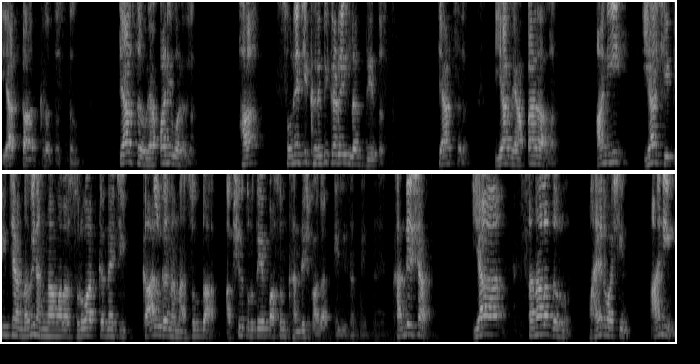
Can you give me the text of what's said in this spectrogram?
याच काळात करत असतं. त्यासह व्यापारी वर्ग हा सोन्याची खरेदीकडेही लग देत असतो. त्यास या व्यापाराला आणि या शेतीच्या नवीन हंगामाला सुरुवात करण्याची कालगणना सुद्धा अक्षय तृतीयेपासून खानदेश भागात केली जाते. खानदेशात या सणाला धरून माहेरवाशीन आणि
